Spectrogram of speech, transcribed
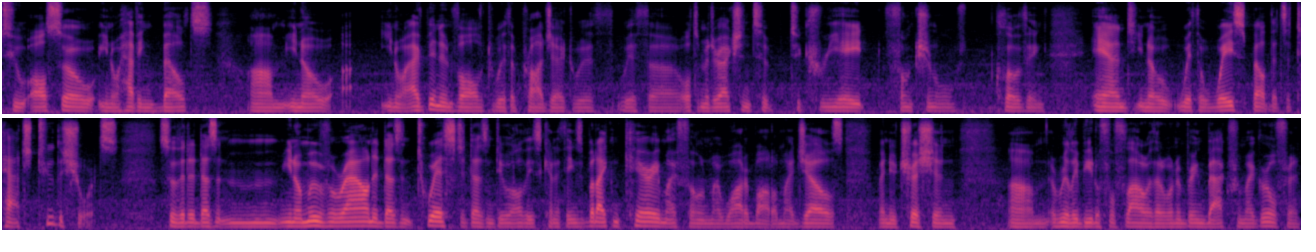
to also you know having belts. Um, you know, you know, I've been involved with a project with with uh, Ultimate Direction to to create functional clothing, and you know, with a waist belt that's attached to the shorts, so that it doesn't you know move around, it doesn't twist, it doesn't do all these kind of things. But I can carry my phone, my water bottle, my gels, my nutrition. Um, a really beautiful flower that I want to bring back for my girlfriend.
